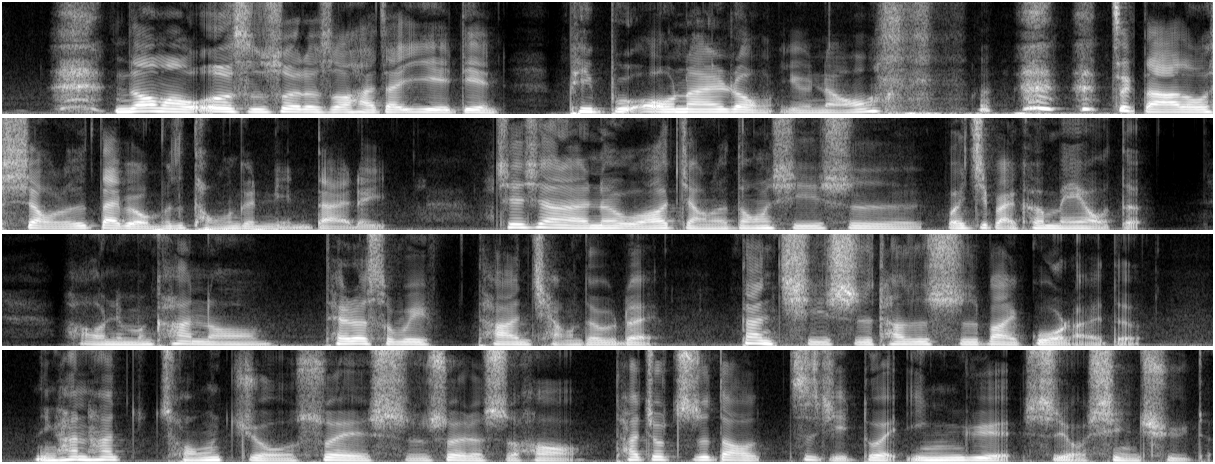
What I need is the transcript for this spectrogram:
你知道吗？我二十岁的时候还在夜店，People all night long，you know？这大家都笑了，就代表我们是同一个年代的。接下来呢，我要讲的东西是维基百科没有的。好，你们看哦，Taylor Swift 他很强，对不对？但其实他是失败过来的。你看他从九岁、十岁的时候，他就知道自己对音乐是有兴趣的，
